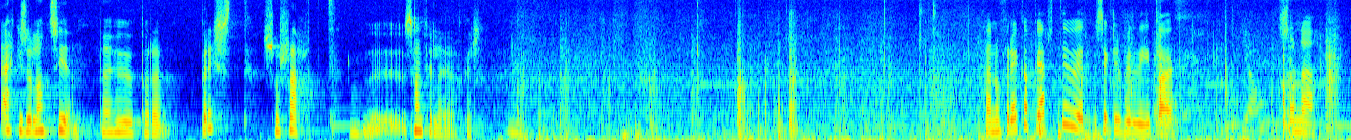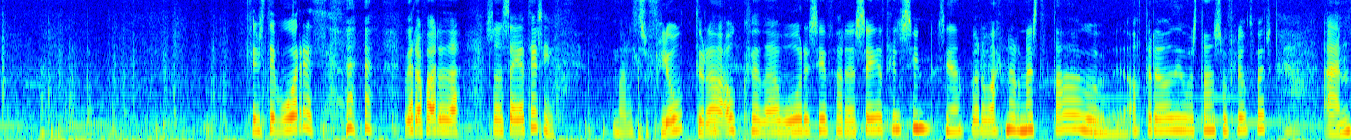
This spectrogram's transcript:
ekki svo langt síðan. Það hefur bara breyst svo hratt mm. samfélagið okkar. Það er nú freka bjart yfir seglufyrði í dag. Já. Svona, finnst þið vorið vera að farið að svona segja til sín? maður er alltaf svo fljótur að ákveða að voru sé farið að segja til sín. Síðan bara vaknar á næsta dag og áttur að því og staðan svo fljótfær. En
